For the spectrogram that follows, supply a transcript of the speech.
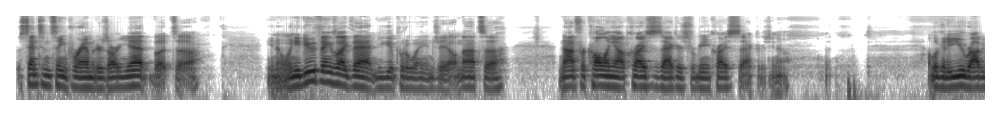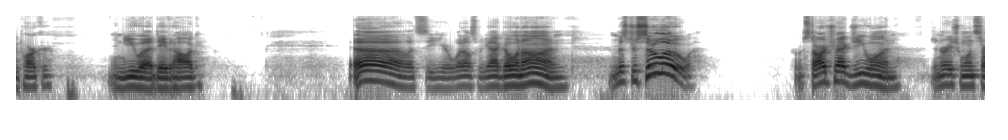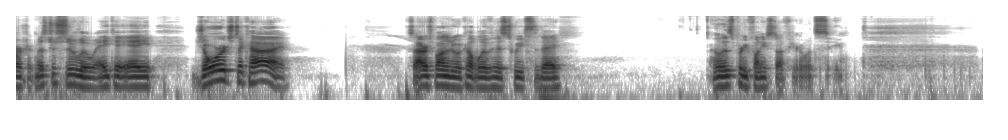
sentencing parameters are yet, but, uh, you know, when you do things like that, you get put away in jail. Not, uh, not for calling out crisis actors for being crisis actors, you know. But I'm looking at you, Robbie Parker, and you, uh, David Hogg. Uh, let's see here. What else we got going on? Mr. Sulu from Star Trek G1, Generation 1 Star Trek. Mr. Sulu, aka George Takei. So I responded to a couple of his tweets today. Oh, this is pretty funny stuff here. Let's see.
